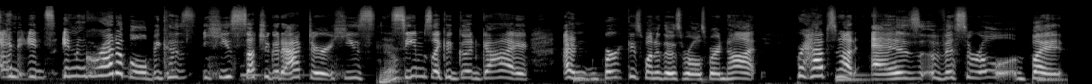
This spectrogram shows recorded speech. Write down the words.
and it's incredible because he's such a good actor. He's Yeah. seems like a good guy and Burke is one of those roles where not perhaps not mm. as visceral, but mm.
